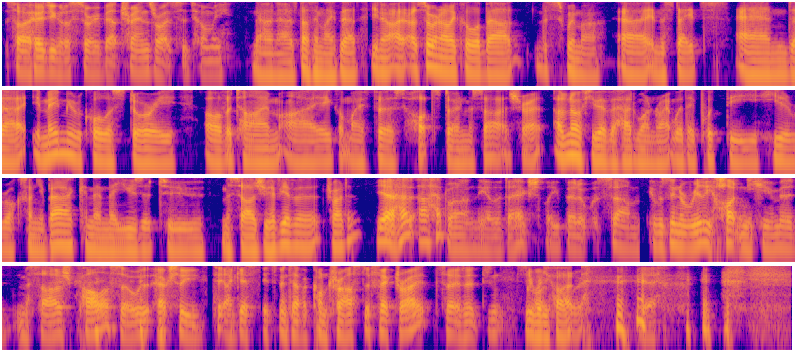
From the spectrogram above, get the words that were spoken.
So I heard you got a story about trans rights to tell me. No, no, it's nothing like that. You know, I, I saw an article about the swimmer uh, in the States, and uh, it made me recall a story of a time I got my first hot stone massage, right? I don't know if you've ever had one, right, where they put the heated rocks on your back and then they use it to massage you. Have you ever tried it? Yeah, I had, I had one on the other day actually, but it was um it was in a really hot and humid massage parlor, so it was actually I guess it's meant to have a contrast effect, right? So it didn't. So you're really hot. work. Yeah.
